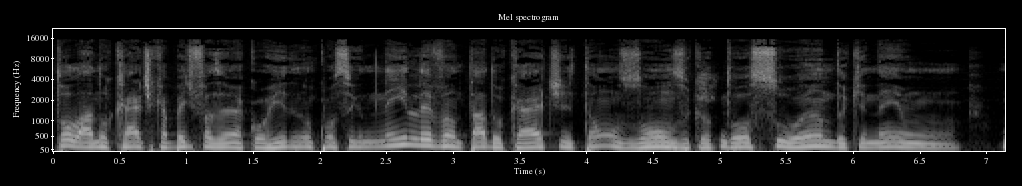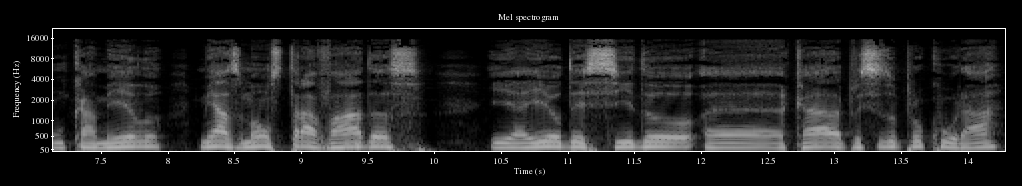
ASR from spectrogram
Tô lá no kart, acabei de fazer minha corrida, não consigo nem levantar do kart, tão zonzo que eu tô, suando que nem um, um camelo, minhas mãos travadas, e aí eu decido, é, cara, preciso procurar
